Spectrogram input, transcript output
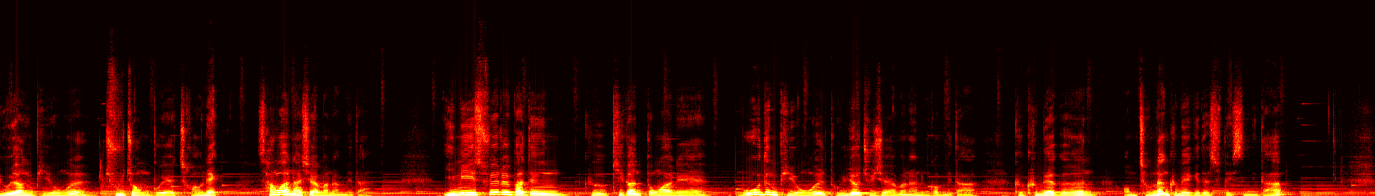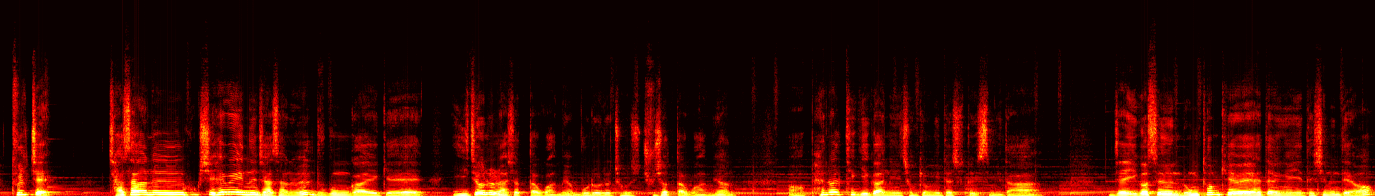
요양 비용을 주 정부에 전액 상환하셔야만 합니다. 이미 수혜를 받은 그 기간 동안에 모든 비용을 돌려주셔야만 하는 겁니다. 그 금액은 엄청난 금액이 될 수도 있습니다. 둘째, 자산을 혹시 해외에 있는 자산을 누군가에게 이전을 하셨다고 하면 무료로 주셨다고 하면 어, 페널티 기간이 적용이 될 수도 있습니다. 이제 이것은 롱텀 케어에 해당이 되시는데요.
